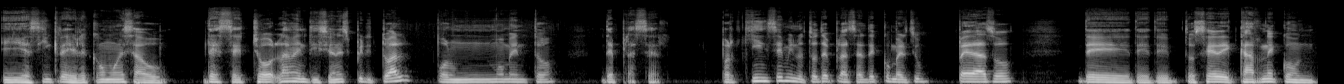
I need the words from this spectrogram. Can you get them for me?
Y es increíble cómo Esaú desechó la bendición espiritual por un momento de placer. Por 15 minutos de placer de comerse un pedazo de, de, de, de carne con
